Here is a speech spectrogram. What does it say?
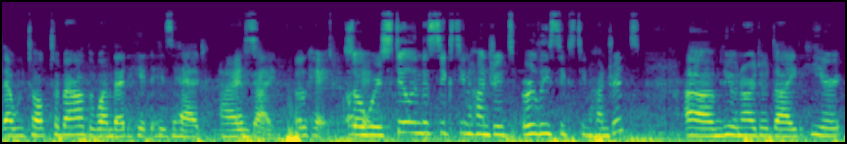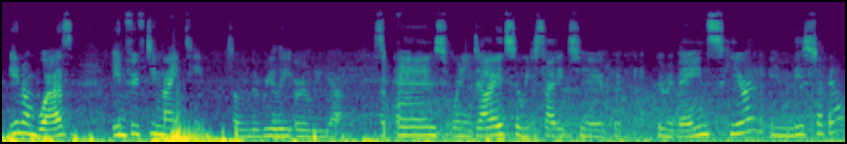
that we talked about, the one that hit his head I and see. died. Okay. So okay. we're still in the 1600s, early 1600s. Um, Leonardo died here in Amboise in 1519, so in the really early. Uh, and when he died, so we decided to put the remains here in this chapel.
